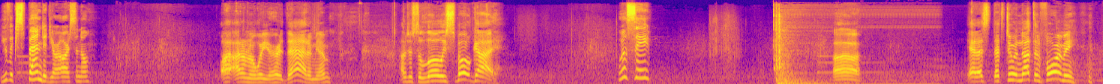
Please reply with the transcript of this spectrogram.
You've expanded your arsenal. I, I don't know where you heard that. I mean, I'm... I'm just a lowly smoke guy. We'll see. Uh... Yeah, that's, that's doing nothing for me.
